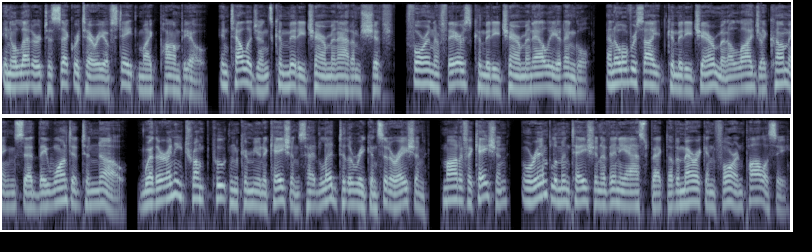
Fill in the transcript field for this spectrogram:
In a letter to Secretary of State Mike Pompeo, Intelligence Committee Chairman Adam Schiff, Foreign Affairs Committee Chairman Eliot Engel, and Oversight Committee Chairman Elijah Cummings said they wanted to know whether any Trump-Putin communications had led to the reconsideration, modification, or implementation of any aspect of American foreign policy.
